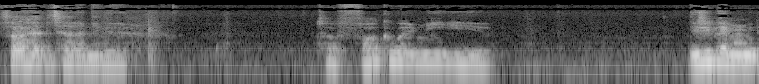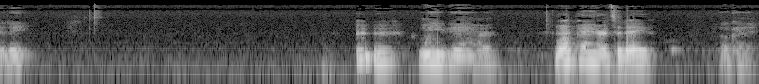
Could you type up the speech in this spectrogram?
So I had to tell that nigga to fuck with me. Did you pay mommy today? Mm-mm. When you paying her? Well, I'm paying her today. Okay.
